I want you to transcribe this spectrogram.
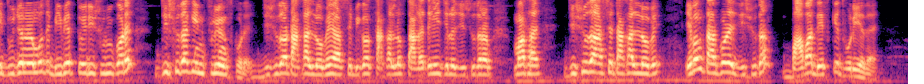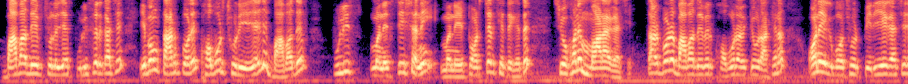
এই দুজনের মধ্যে বিভেদ তৈরি শুরু করে যিশুদাকে ইনফ্লুয়েন্স করে। যিশুদা টাকার লোভে আসে বিকজ টাকার লোভ তাকে থেকেই ছিল যিশুদার মাথায়। যিশুদা আসে টাকার লোভে এবং তারপরে যিশুদা বাবা দেবকে ধরিয়ে দেয়। বাবা দেব চলে যায় পুলিশের কাছে এবং তারপরে খবর ছড়িয়ে যায় যে বাবা দেব পুলিশ মানে স্টেশনে মানে টর্চার খেতে খেতে সে ওখানে মারা গেছে। তারপরে বাবা দেবের খবর আর কেউ রাখে না। অনেক বছর পেরিয়ে গেছে।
